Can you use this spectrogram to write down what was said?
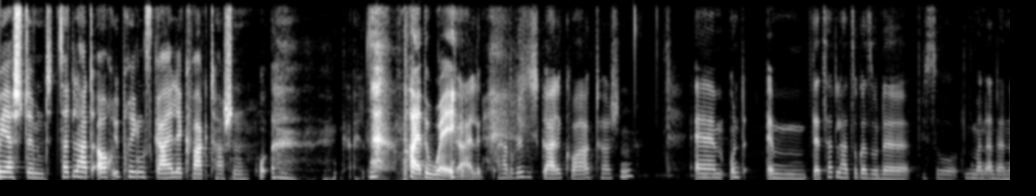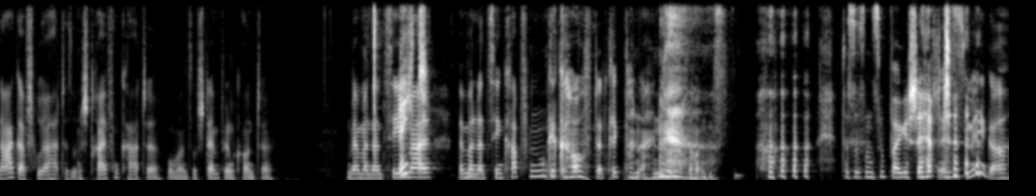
ja, stimmt. Zettel hat auch übrigens geile Quarktaschen. Oh, geile, By the way. geile, hat richtig geile Quarktaschen. Ähm, und ähm, der Zettel hat sogar so eine, wie, so, wie man an der Naga früher hatte, so eine Streifenkarte, wo man so stempeln konnte. Und wenn man dann zehnmal, wenn man dann zehn Krapfen gekauft hat, kriegt man einen umsonst. Das ist ein super Geschäft. Das ist mega.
